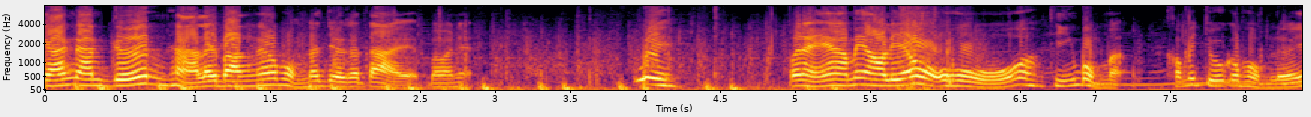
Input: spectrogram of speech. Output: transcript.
ง้างนานเกิน หาอะไรบังนะครับผม ถ้าเจอกระต่ายประมาณเนี้ย อุ้ย ไปไหนอะ ไม่เอาเลี้ยว โอ้โห ทิ้งผมอะ เขาไม่จูกับผมเลย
